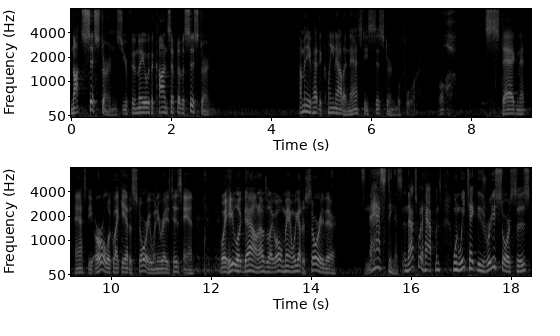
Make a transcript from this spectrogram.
not cisterns. You're familiar with the concept of a cistern. How many have had to clean out a nasty cistern before? Oh, stagnant, nasty. Earl looked like he had a story when he raised his hand. The way he looked down, I was like, oh man, we got a story there. It's nastiness. And that's what happens when we take these resources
